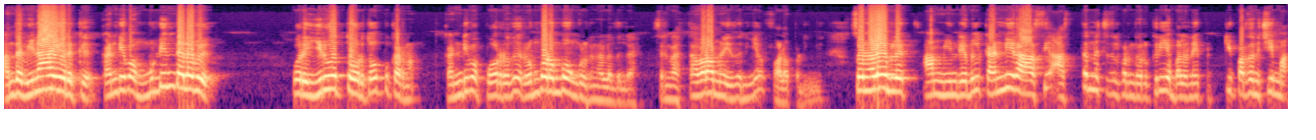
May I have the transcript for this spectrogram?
அந்த விநாயகருக்கு கண்டிப்பாக முடிந்தளவு ஒரு இருபத்தோரு தோப்பு கரணம் கண்டிப்பாக போடுறது ரொம்ப ரொம்ப உங்களுக்கு நல்லதுங்க. சரிங்களா? தவறாமல் இதை நீங்கள் ஃபாலோ பண்ணுங்க ஸோ நல்லது ஆம் இன்றைய கண்ணீர் ஆசி அஸ்த நட்சத்திரத்தில் பிறந்தவருக்குரிய பலனை பற்றி பார்த்த நிச்சயமா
